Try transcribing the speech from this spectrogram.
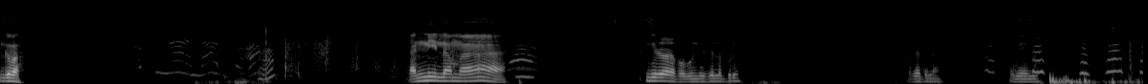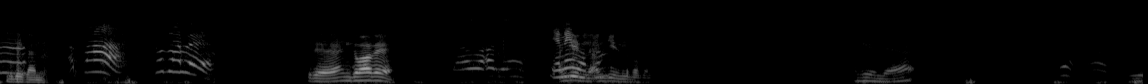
இங்கே வா. தண்ணி இல்லாமல் இங்கே வரப்பா கொஞ்சம் செல்லப்படி பக்கத்தில். அப்படியே இங்கே காமி இரு இங்கே வாவே அங்கே இல்லை அங்கே இல்லை பாப்பா. அங்கே இல்லை இரு,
